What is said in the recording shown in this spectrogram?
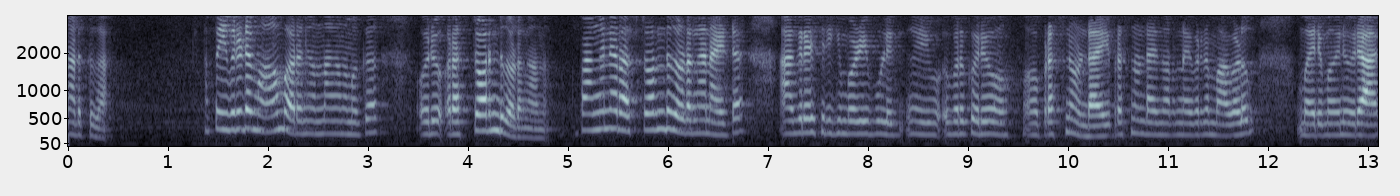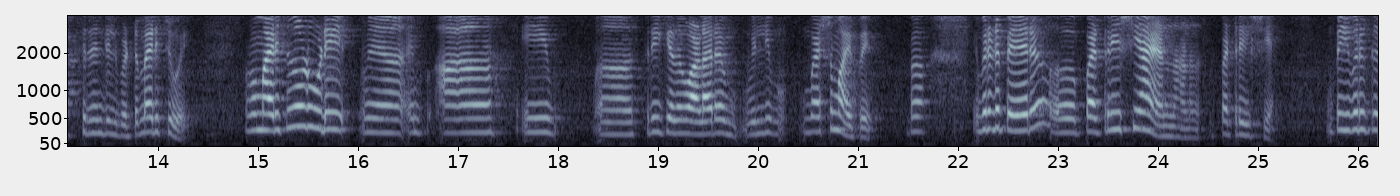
നടത്തുക. അപ്പോൾ ഇവരുടെ മാം പറഞ്ഞു എന്നാൽ നമുക്ക് ഒരു റെസ്റ്റോറന്റ് തുടങ്ങാമെന്ന് അപ്പോൾ അങ്ങനെ റെസ്റ്റോറന്റ് തുടങ്ങാനായിട്ട് ആഗ്രഹിച്ചിരിക്കുമ്പോൾ ഈ പുള്ളി ഇവർക്കൊരു പ്രശ്നം പ്രശ്നമുണ്ടായി. പ്രശ്നം ഉണ്ടായെന്ന് പറഞ്ഞാൽ ഇവരുടെ മകളും മരുമകനും ഒരു ആക്സിഡന്റിൽ പെട്ട് മരിച്ചുപോയി. അപ്പോൾ മരിച്ചതോടുകൂടി ഈ സ്ത്രീക്ക് അത് വളരെ വലിയ വിഷമായിപ്പോയി അപ്പോൾ ഇവരുടെ പേര് പട്രീഷ്യ എന്നാണ്. പട്രീഷ്യ. അപ്പോൾ ഇവർക്ക്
